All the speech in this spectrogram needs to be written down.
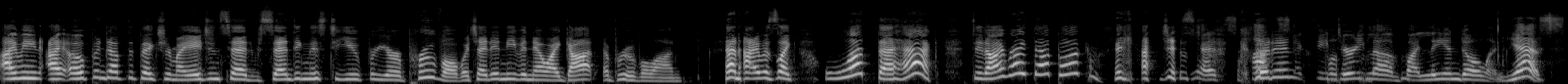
I mean, I opened up the picture. My agent said, sending this to you for your approval, which I didn't even know I got approval on. And I was like, what the heck? Did I write that book? Like, I just Yeah, couldn't. sexy, dirty love by Lian Dolan. Yes,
